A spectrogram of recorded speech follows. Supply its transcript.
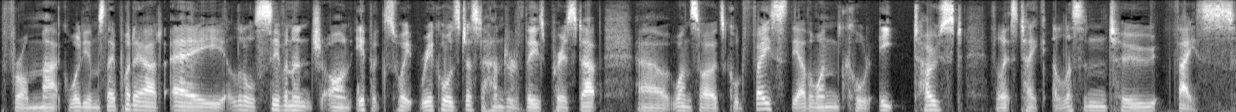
from Mark Williams. They put out a little 7 inch on Epic Sweep Records, just 100 of these pressed up. Uh, one side's called Face, the other one called Eat Toast. So let's take a listen to Face.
